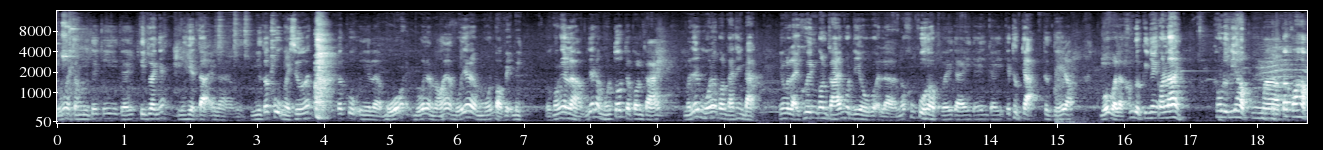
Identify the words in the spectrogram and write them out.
Đúng rồi trong cái cái cái kinh doanh ấy như hiện tại là như các cụ ngày xưa ấy các cụ như là bố ấy, bố là nói là bố rất là muốn bảo vệ mình. Có nghĩa là rất là muốn tốt cho con cái mà rất muốn là con cái thành đạt. Nhưng mà lại khuyên con cái một điều gọi là nó không phù hợp với cái cái cái cái thực trạng thực tế đó. Bố bảo là không được kinh doanh online không được đi học mà các khóa học.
